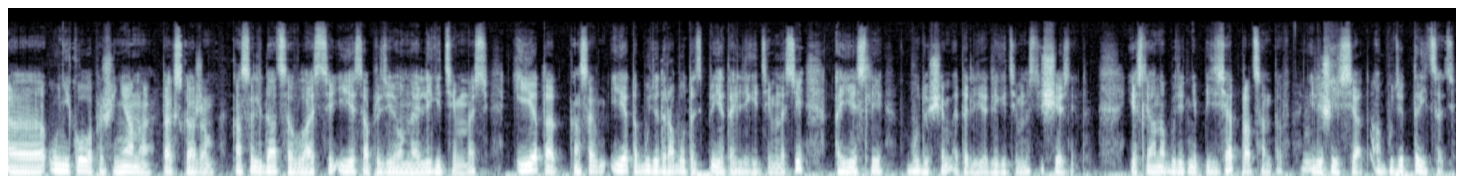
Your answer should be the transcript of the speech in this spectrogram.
у Никола Пашиняна, так скажем, консолидация власти и есть определенная легитимность, и это, и это будет работать при этой легитимности, а если в будущем эта легитимность исчезнет? Если она будет не 50% или 60%, а будет 30,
